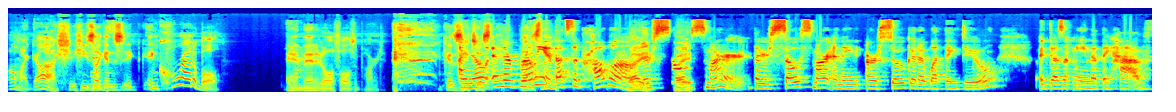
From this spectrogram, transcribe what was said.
oh my gosh, he's yes. like in, incredible. Yeah. And then it all falls apart. Because I know, just, and they're brilliant. That's the problem. Right, they're so right. smart. They're so smart, and they are so good at what they do. It doesn't mean that they have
